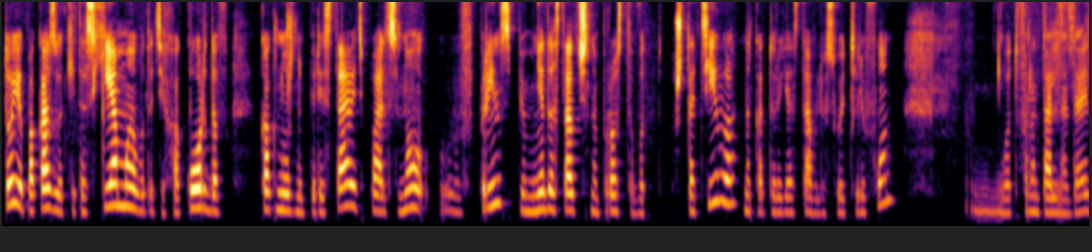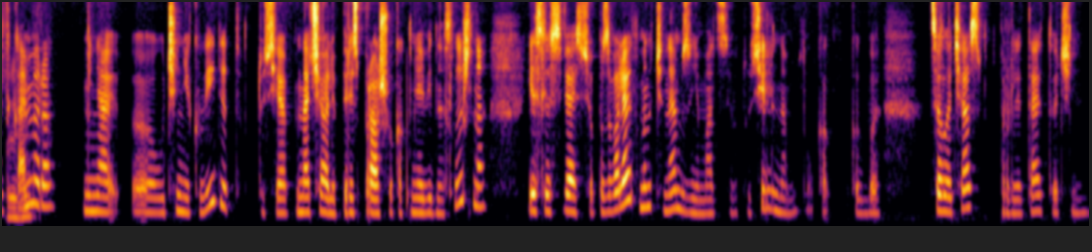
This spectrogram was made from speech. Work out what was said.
то я показываю какие-то схемы вот этих аккордов, как нужно переставить пальцы. Но, в принципе, мне достаточно просто вот штатива, на который я ставлю свой телефон, вот фронтальная, да, это mm-hmm. камера, меня э, ученик видит, то есть я вначале переспрашиваю, как меня видно, слышно. Если связь все позволяет, мы начинаем заниматься вот усиленно, ну, как, как бы целый час пролетает очень,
